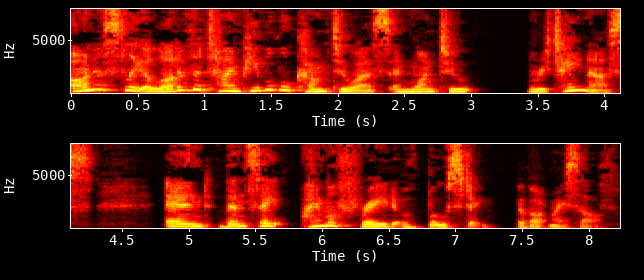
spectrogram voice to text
honestly, a lot of the time people will come to us and want to retain us and then say, I'm afraid of boasting about myself.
